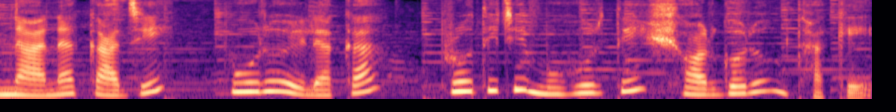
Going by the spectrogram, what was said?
নানা কাজে পুরো এলাকা প্রতিটি মুহূর্তে সরগরম থাকে।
